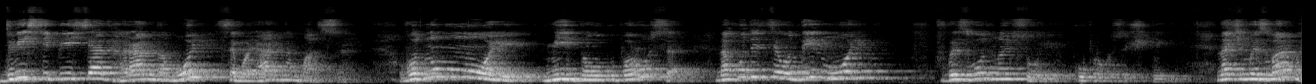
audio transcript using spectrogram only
250 грам на моль це молярна маса. В одному молі мідного купороса знаходиться один моль безводної солі купровосу 4. Значить, ми з вами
